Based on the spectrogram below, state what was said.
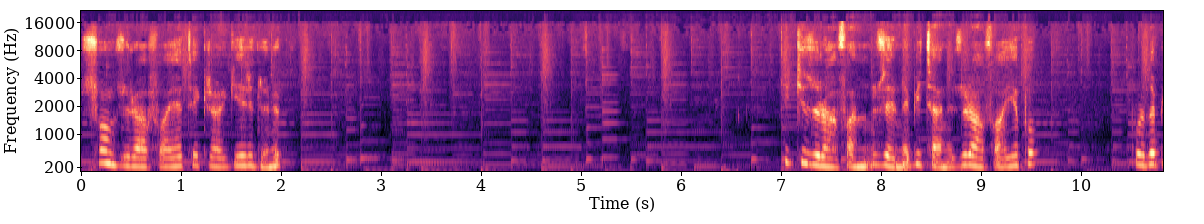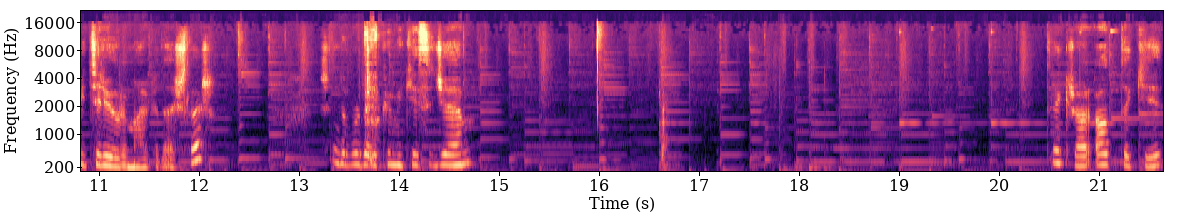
Son zürafaya tekrar geri dönüp iki zürafanın üzerine bir tane zürafa yapıp burada bitiriyorum arkadaşlar. Şimdi burada ipimi keseceğim. Tekrar alttaki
